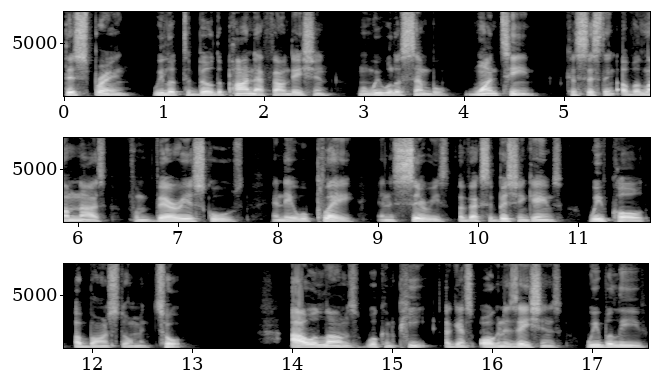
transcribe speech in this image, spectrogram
This spring, we look to build upon that foundation when we will assemble one team consisting of alumni from various schools, and they will play in a series of exhibition games we've called a Barnstorming Tour. Our alums will compete against organizations we believe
